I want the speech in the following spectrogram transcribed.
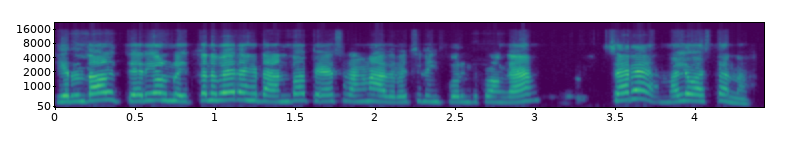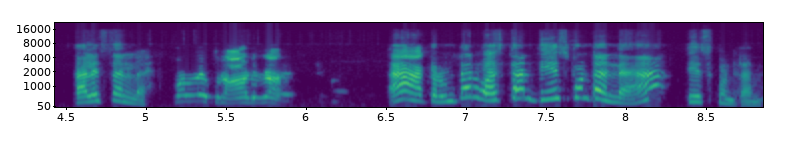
இருந்தாலும் தெரியும் உங்களுக்கு இத்தனை பேர் என்கிட்ட அன்பா பேசுறாங்கன்னா அதை வச்சு நீங்க పురించుకోంగా సరే మళ్ళీ వస్తాను కలుస్తానులే మళ్ళీ ఇప్పుడు ఆడుగా ఆ, అక్కడ ఉంటాను వస్తాను తీసుకుంటానులే ఆ, తీసుకుంటాను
